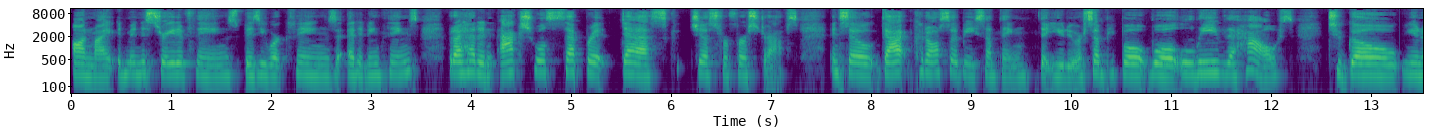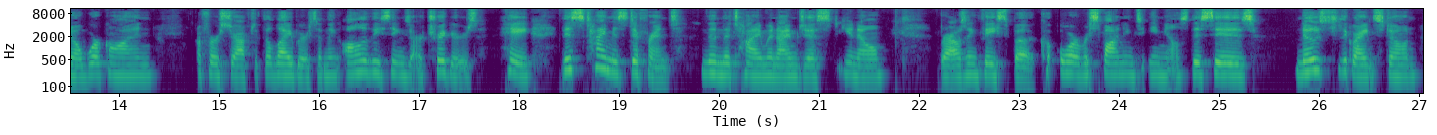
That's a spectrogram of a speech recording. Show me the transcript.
on my administrative things, busy work things, editing things, but I had an actual separate desk just for first drafts. And so that could also be something that you do, or some people will leave the house to go, you know, work on a first draft at the library or something. All of these things are triggers. Hey, this time is different than the time when I'm just, you know, browsing Facebook or responding to emails. This is nose to the grindstone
